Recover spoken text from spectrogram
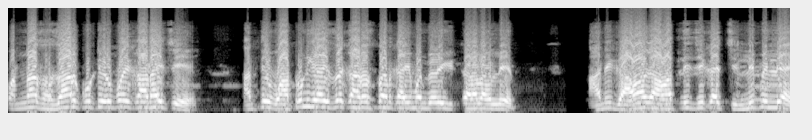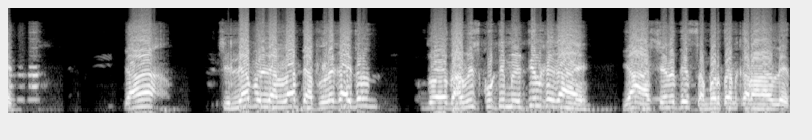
पन्नास हजार कोटी रुपये काढायचे आणि ते वाटून घ्यायचं कारस्थान काही मंडळी करायला लागलेत. आणि गावागावातली जी काही चिल्ली पिल्ली आहेत त्या चिल्ल्या पिल्ल्यांना त्यातलं काही तर दहावीस कोटी मिळतील का काय? या आशेनं ते समर्थन करायला लागलेत.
